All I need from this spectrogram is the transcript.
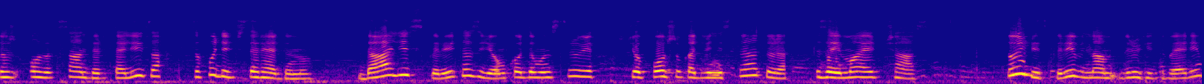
тож Олександр та Ліза заходять всередину. Далі скрита зйомка демонструє, що пошук адміністратора займає час. Той відкрив нам другі двері,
